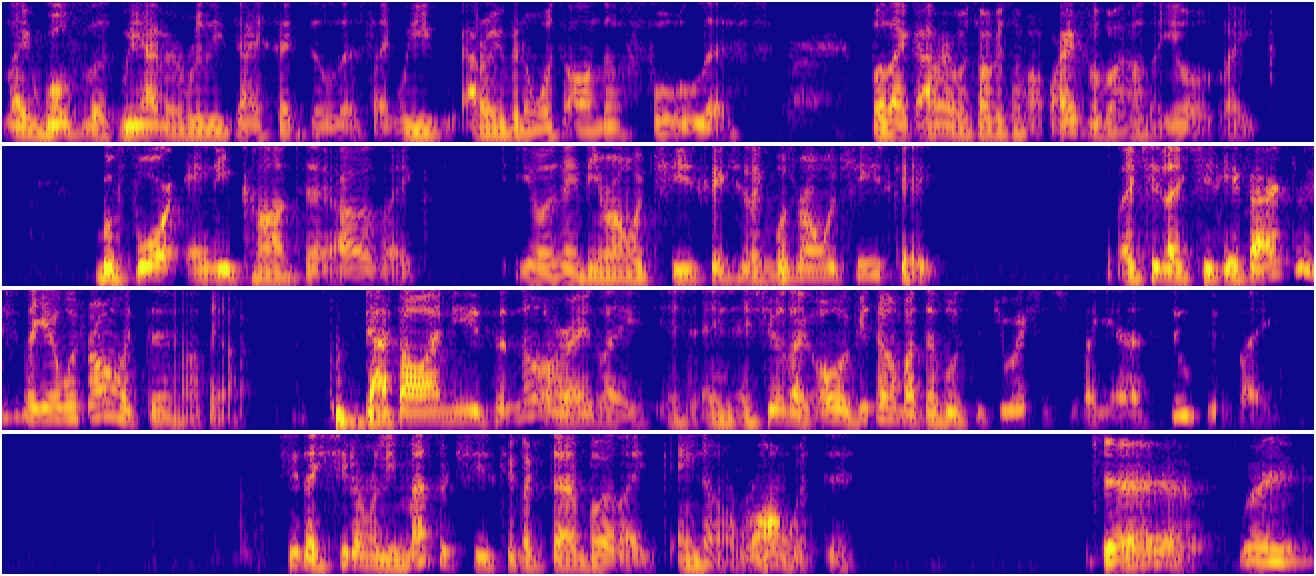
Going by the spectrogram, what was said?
like both of us we haven't really dissected the list. Like we I don't even know what's on the full list. But like I remember talking to my wife about it. I was like, yo, like before any content, I was like, yo, is anything wrong with cheesecake? She's like, what's wrong with cheesecake? Like she's like Cheesecake Factory? She's like, yeah, what's wrong with it? I was like, that's all I needed to know, right? Like and, and, and she was like, oh, if you're talking about the whole situation, she's like, yeah, that's stupid. Like she's like, she don't really mess with cheesecake like that, but like ain't nothing wrong with it. yeah like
